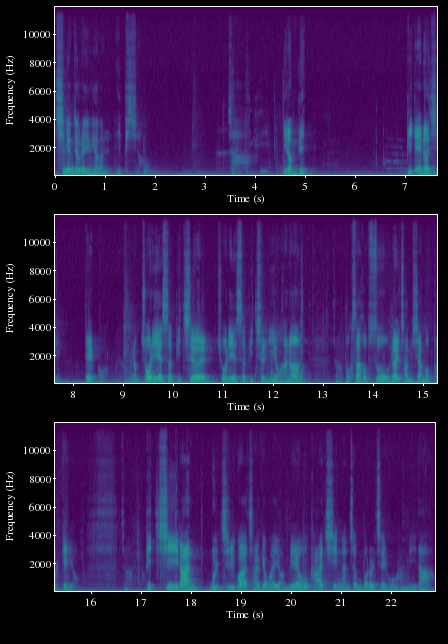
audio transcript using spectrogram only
치명적으로 영향을 입히죠. 자, 이런 빛, 빛 에너지 됐고, 그럼 조리에서 빛을 조리에서 빛을 이용하는 자, 복사 흡수를 잠시 한번 볼게요. 자, 빛이란 물질과 작용하여 매우 가치 있는 정보를 제공합니다.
